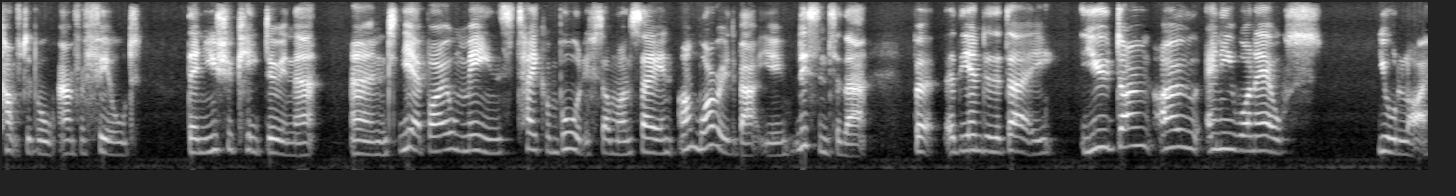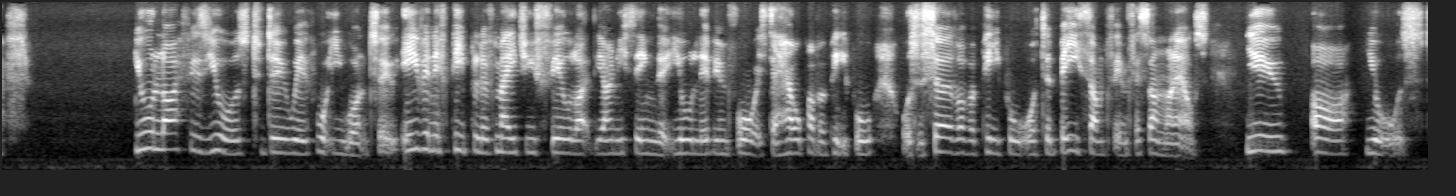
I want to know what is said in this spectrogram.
comfortable and fulfilled, then you should keep doing that. And yeah, by all means, take on board if someone's saying, I'm worried about you, listen to that but at the end of the day, you don't owe anyone else your life. Your life is yours to do with what you want to. Even if people have made you feel like the only thing that you're living for is to help other people or to serve other people or to be something for someone else, you are yours.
